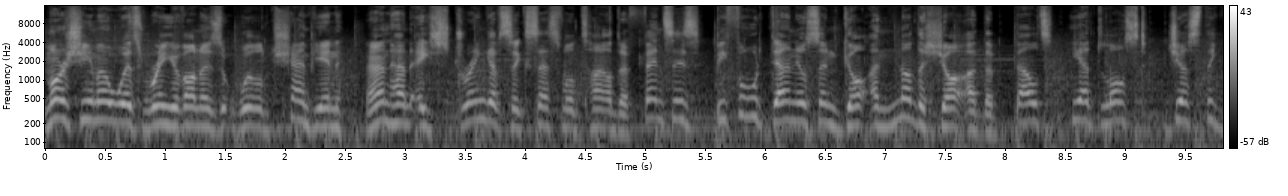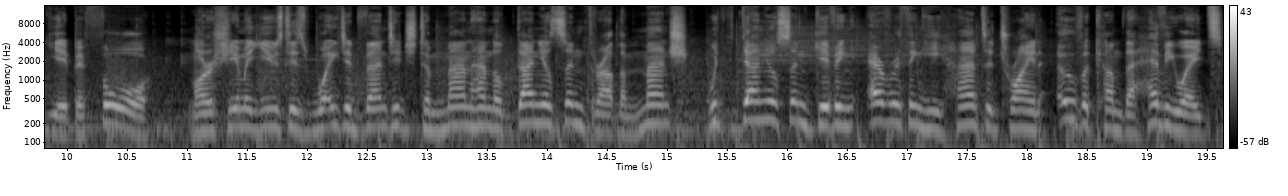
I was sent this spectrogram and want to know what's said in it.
Morishima was Ring of Honor's world champion and had a string of successful title defenses before Danielson got another shot at the belt he had lost just the year before. Morishima used his weight advantage to manhandle Danielson throughout the match, with Danielson giving everything he had to try and overcome the heavyweight.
